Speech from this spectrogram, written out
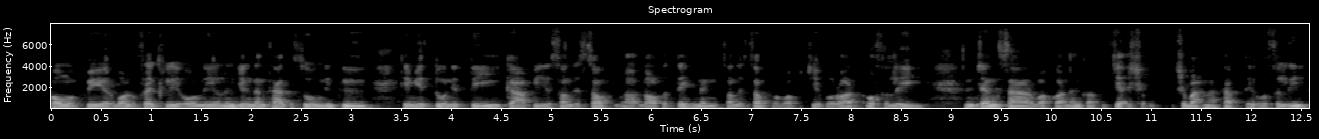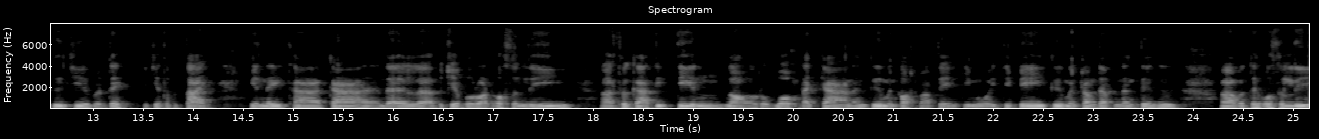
Home Affairs របស់លោក Fred Clear O'Neil នឹងយើងដឹងថាក្រសួងនេះគឺគេមានតួនាទីការពារសន្តិសុខដល់ប្រទេសនិងសន្តិសុខរបស់ប្រជាពលរដ្ឋអូស្ត្រាលីអញ្ចឹងសាររបស់គាត់នឹងគាត់បញ្ជាក់ច្បាស់ណាស់ថាប្រទេសអូស្ត្រាលីគឺជាប្រទេសប្រជាធិបតេយ្យមានន័យថាការដែលប្រជាពលរដ្ឋអូស្ត្រាលី ធ្វើការទីទានដល់របបផ្ដាច់ការហ្នឹងគឺមិនខុសច្បាប់ទេទី1ទី2គឺមិនត្រឹមតែប៉ុណ្្នឹងទេគឺប្រទេសអូស្ត្រាលី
